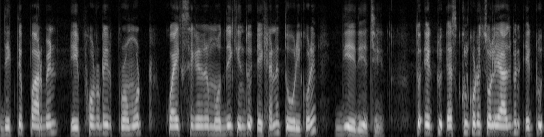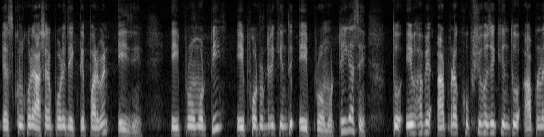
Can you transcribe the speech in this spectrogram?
দেখতে পারবেন এই ফটোটির প্রমোট কয়েক সেকেন্ডের মধ্যেই কিন্তু এখানে তৈরি করে দিয়ে দিয়েছে। তো একটু স্ক্রল করে চলে আসবেন। একটু স্ক্রল করে আসার পরে দেখতে পারবেন এই যে, এই প্রোমোটটি এই ফটোটির কিন্তু এই প্রোমোট ঠিক আছে? তো এভাবে আপনারা খুব সহজে কিন্তু আপনারা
